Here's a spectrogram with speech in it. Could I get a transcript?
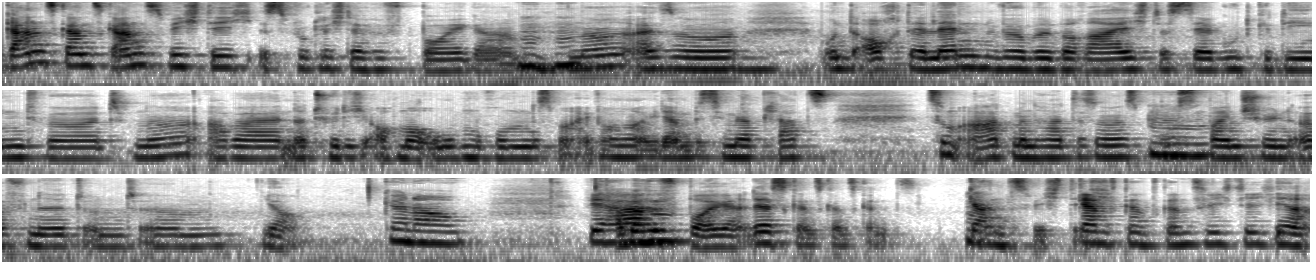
ganz, ganz, ganz wichtig ist wirklich der Hüftbeuger. Ne? Also, und auch der Lendenwirbelbereich, dass der gut gedehnt wird. Ne? Aber natürlich auch mal oben rum, dass man einfach mal wieder ein bisschen mehr Platz zum Atmen hat, dass man das Brustbein schön öffnet und ähm, ja. Genau. Wir Aber Hüftbeuger, der ist ganz, ganz, ganz, ganz wichtig. Ganz, ganz, ganz wichtig. Ja.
